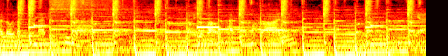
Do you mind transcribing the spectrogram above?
At dinadalaw na po natin sila. Mga yumaong ating mahal. Ayan.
